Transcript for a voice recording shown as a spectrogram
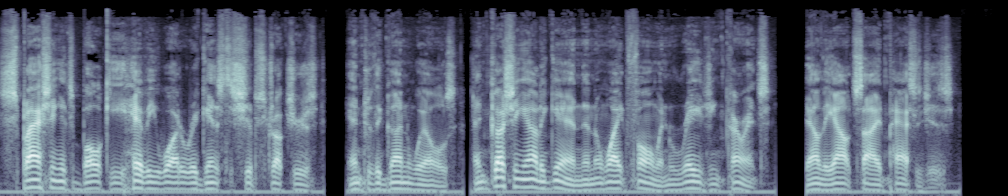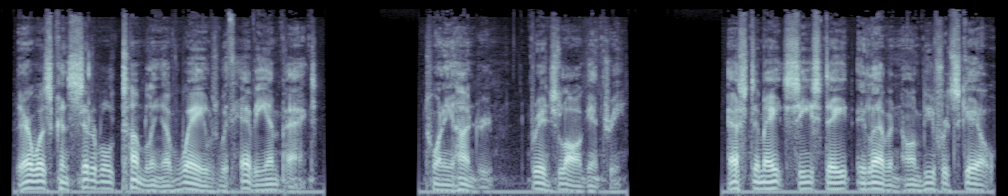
splashing its bulky, heavy water against the ship's structures and to the gunwales, and gushing out again in a white foam and raging currents down the outside passages. There was considerable tumbling of waves with heavy impact. Twenty hundred. Bridge log entry. Estimate sea state 11 on Beaufort scale.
